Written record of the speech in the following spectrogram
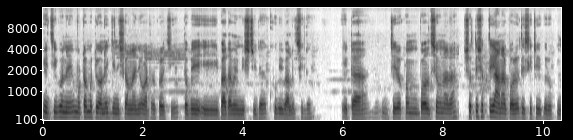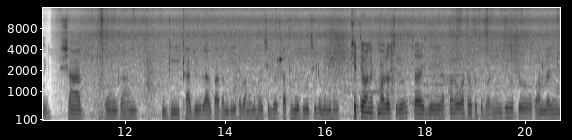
এই জীবনে মোটামুটি অনেক জিনিস অনলাইনে অর্ডার করেছি, তবে এই বাদামের মিষ্টিটা খুবই ভালো ছিল। এটা যেরকম বলছে ওনারা, সত্যি সত্যি আনার পরেও দেখছি ঠিক এরকমই। স্বাদ গান, ঘি, খাজুর আর বাদাম দিয়ে এটা বানানো হয়েছিল। সাথে মধুও ছিল মনে হয়। খেতে অনেক মজা ছিল। চাইলে আপনারাও অর্ডার করতে পারেন। যেহেতু অনলাইনে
